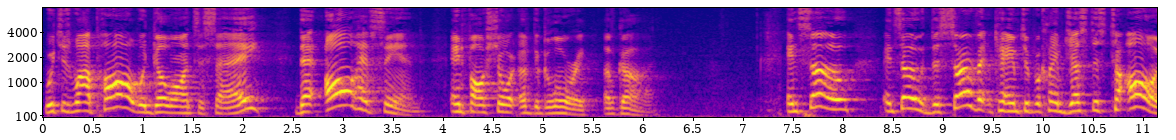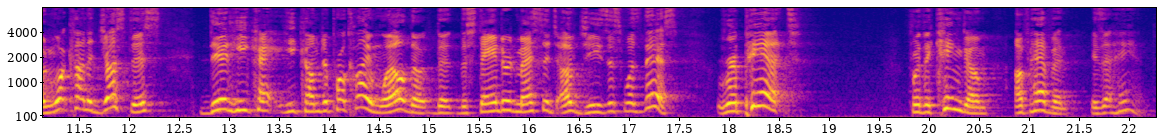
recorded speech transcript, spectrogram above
Which is why Paul would go on to say that all have sinned and fall short of the glory of God. And so, and so the servant came to proclaim justice to all. And what kind of justice did he, he come to proclaim? Well, the, the, the standard message of Jesus was this Repent, for the kingdom of heaven is at hand.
